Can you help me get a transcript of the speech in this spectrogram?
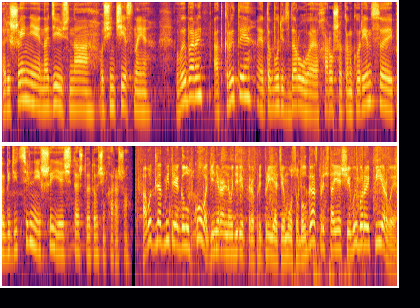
решение. Надеюсь на очень честные выборы, открытые. Это будет здоровая, хорошая конкуренция и победит сильнейший. Я считаю, что это очень хорошо. А вот для Дмитрия Голубкова, генерального директора предприятия «Мособлгаз», предстоящие выборы первые.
